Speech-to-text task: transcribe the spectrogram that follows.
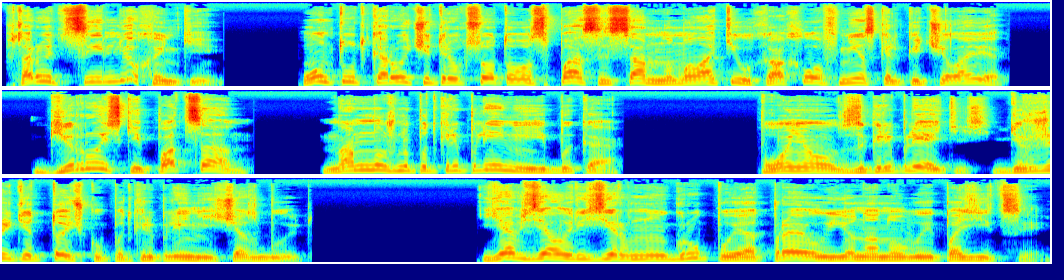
Второй целехонький. Он тут, короче, трехсотого спас и сам намолотил хохлов несколько человек. Геройский пацан. Нам нужно подкрепление и быка. Понял, закрепляйтесь. Держите точку, подкрепление сейчас будет. Я взял резервную группу и отправил ее на новые позиции.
